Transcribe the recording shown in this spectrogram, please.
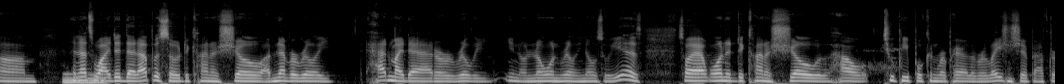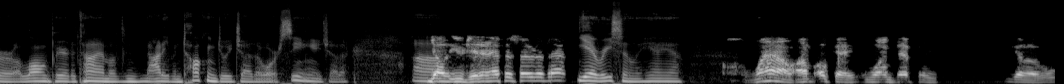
Um, and Mm-hmm. that's why I did that episode to kind of show I've never really had my dad or really, you know, no one really knows who he is. So I wanted to kind of show how two people can repair the relationship after a long period of time of not even talking to each other or seeing each other. Um, Yo, you did an episode of that? Yeah, recently. Yeah, yeah. Wow. I'm okay. Well, I'm definitely gonna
